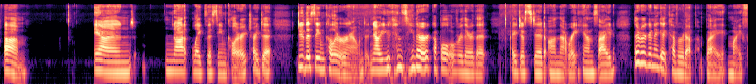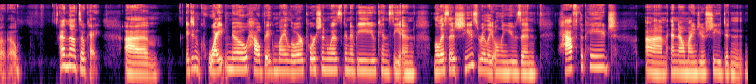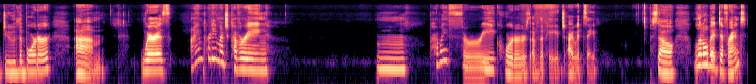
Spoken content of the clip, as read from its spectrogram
Um, and not like the same color. I tried to do the same color around. Now you can see there are a couple over there that I just did on that right hand side that are going to get covered up by my photo. And that's okay. Um, I didn't quite know how big my lower portion was going to be. You can see in Melissa, she's really only using half the page. Um, and now, mind you, she didn't do the border. Um, whereas I'm pretty much covering um, probably three quarters of the page, I would say. So a little bit different.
